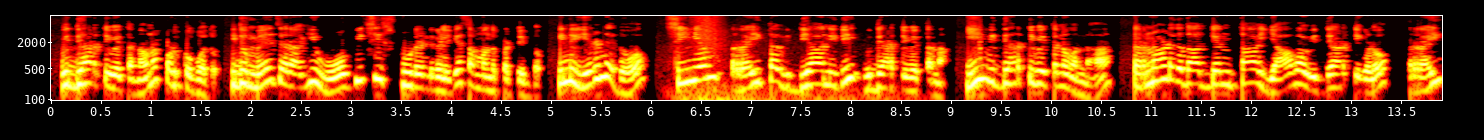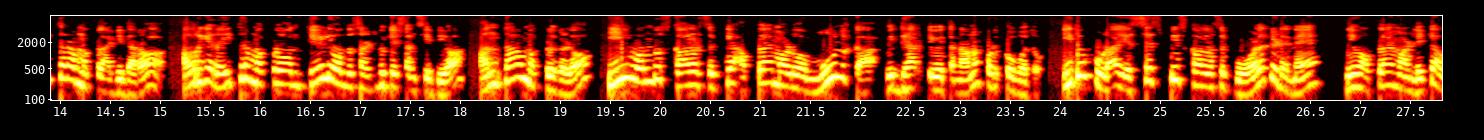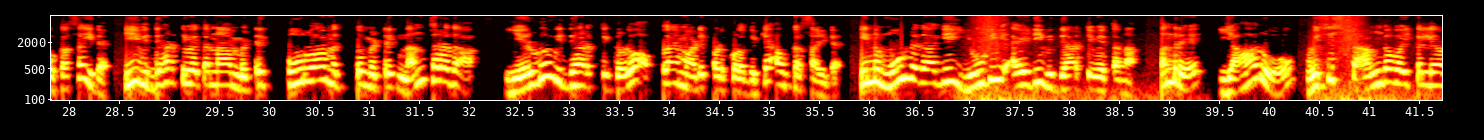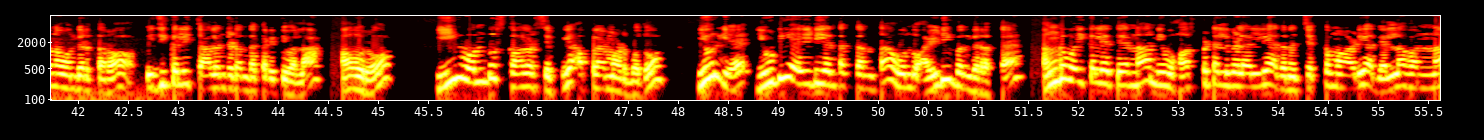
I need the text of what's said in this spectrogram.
ವಿದ್ಯಾರ್ಥಿ ವೇತನವನ್ನ ಪಡ್ಕೋಬಹುದು ಇದು ಮೇಜರ್ ಆಗಿ ಒಬಿಸಿ ಸ್ಟೂಡೆಂಟ್ ಗಳಿಗೆ ಸಂಬಂಧಪಟ್ಟಿದ್ದು. ಇನ್ನು ಎರಡನೇದು ಸಿಎಂ ರೈತ ವಿದ್ಯಾನಿಧಿ ವಿದ್ಯಾರ್ಥಿ ವೇತನ. ಈ ವಿದ್ಯಾರ್ಥಿ ವೇತನವನ್ನ ಕರ್ನಾಟಕದಾದ್ಯಂತ ಯಾವ ವಿದ್ಯಾರ್ಥಿಗಳು ರೈತರ ಮಕ್ಕಳಾಗಿದ್ದಾರೋ, ಅವರಿಗೆ ರೈತರ ಮಕ್ಕಳು ಅಂತ ಹೇಳಿ ಒಂದು ಸರ್ಟಿಫಿಕೇಶನ್ಸ್ ಇದೆಯೋ ಅಂತ ಮಕ್ಕಳುಗಳು ಈ ಒಂದು ಸ್ಕಾಲರ್ಶಿಪ್ಗೆ ಅಪ್ಲೈ ಮಾಡುವ ಮೂಲಕ ವಿದ್ಯಾರ್ಥಿ ವೇತನವನ್ನು ಪಡ್ಕೋಬಹುದು ಇದು ಕೂಡ ಎಸ್ ಎಸ್ ಪಿ ಸ್ಕಾಲರ್ಶಿಪ್ ಒಳಗಡೆನೆ ನೀವು ಅಪ್ಲೈ ಮಾಡ್ಲಿಕ್ಕೆ ಅವಕಾಶ ಇದೆ. ಈ ವಿದ್ಯಾರ್ಥಿ ವೇತನ ಮೆಟ್ರಿಕ್ ಪೂರ್ವ ಮತ್ತು ಮೆಟ್ರಿಕ್ ನಂತರದ ಎರಡೂ ವಿದ್ಯಾರ್ಥಿಗಳು ಅಪ್ಲೈ ಮಾಡಿ ಪಡ್ಕೊಳ್ಳೋದಕ್ಕೆ ಅವಕಾಶ ಇದೆ. ಇನ್ನು ಮೂರನೇದಾಗಿ ಯು ಡಿ ಐ ಡಿ ವಿದ್ಯಾರ್ಥಿ ವೇತನ ಅಂದ್ರೆ ಯಾರು ವಿಶಿಷ್ಟ ಅಂಗವೈಕಲ್ಯವನ್ನ ಹೊಂದಿರ್ತಾರೋ ಫಿಸಿಕಲಿ ಚಾಲೆಂಜೆಡ್ ಅಂತ ಕರಿತೀವಲ್ಲ, ಅವರು ಈ ಒಂದು ಸ್ಕಾಲರ್ಶಿಪ್ಗೆ ಅಪ್ಲೈ ಮಾಡಬಹುದು ಇವ್ರಿಗೆ ಯು ಡಿ ಐ ಡಿ ಅಂತಕ್ಕಂತ ಒಂದು ಐ ಡಿ ಬಂದಿರತ್ತೆ. ಅಂಗವೈಕಲ್ಯತೆಯನ್ನ ನೀವು ಹಾಸ್ಪಿಟಲ್ಗಳಲ್ಲಿ ಅದನ್ನ ಚೆಕ್ ಮಾಡಿ, ಅದೆಲ್ಲವನ್ನ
